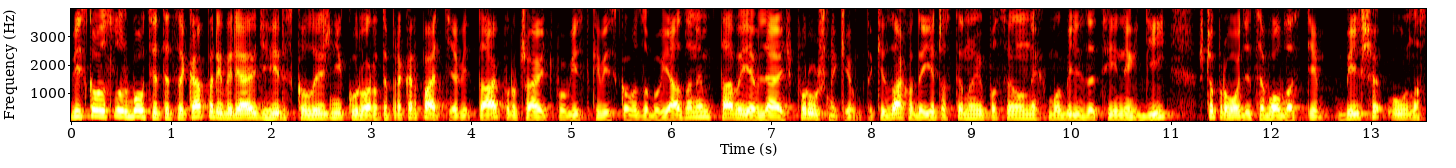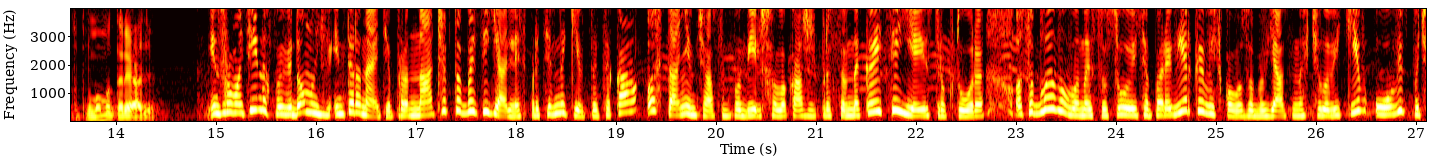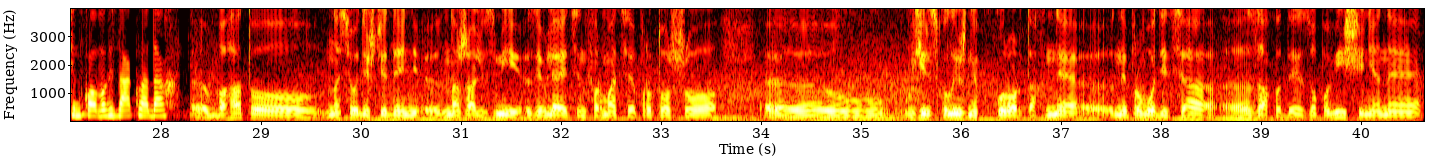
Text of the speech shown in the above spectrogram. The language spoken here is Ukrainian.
Військовослужбовці ТЦК перевіряють гірськолижні курорти Прикарпаття. Відтак вручають повістки військовозобов'язаним та виявляють порушників. Такі заходи є частиною посилених мобілізаційних дій, що проводяться в області. Більше у наступному матеріалі. Інформаційних повідомлень в інтернеті про начебто бездіяльність працівників ТЦК останнім часом побільшало, кажуть представники цієї структури. Особливо вони стосуються перевірки військовозобов'язаних чоловіків у відпочинкових закладах. Багато на сьогоднішній день, е, на жаль, в ЗМІ з'являється інформація про те, що е, в гірськолижних курортах не, е, не проводяться е, заходи з оповіщення, не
